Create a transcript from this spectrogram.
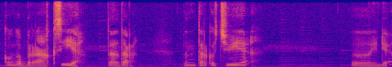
Kok nggak beraksi ya? Bentar, bentar. Bentar kok cuy ya. Uh, ini dia.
